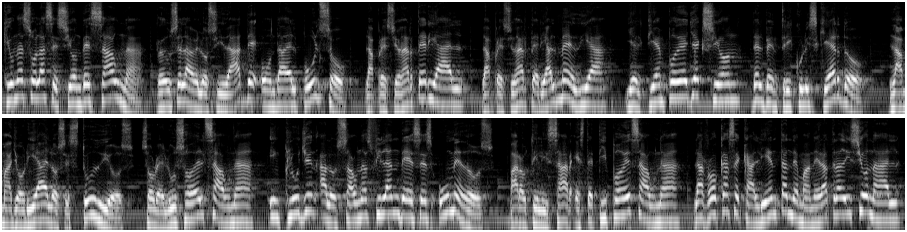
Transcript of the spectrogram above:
que una sola sesión de sauna reduce la velocidad de onda del pulso, la presión arterial, la presión arterial media y el tiempo de eyección del ventrículo izquierdo. La mayoría de los estudios sobre el uso del sauna incluyen a los saunas finlandeses húmedos. Para utilizar este tipo de sauna, las rocas se calientan de manera tradicional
